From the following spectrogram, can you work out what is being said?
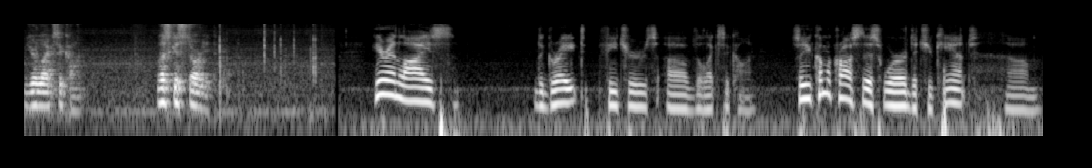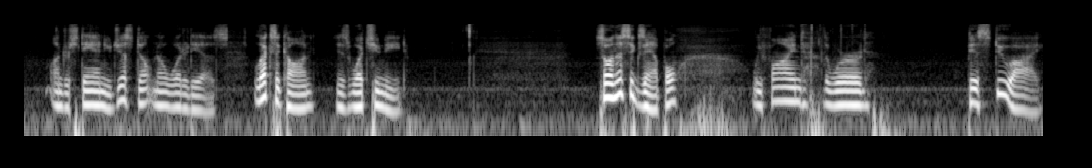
your lexicon. Let's get started. Herein lies the great features of the lexicon. So you come across this word that you can't um, understand, you just don't know what it is. Lexicon is what you need. So in this example, we find the word pistui.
